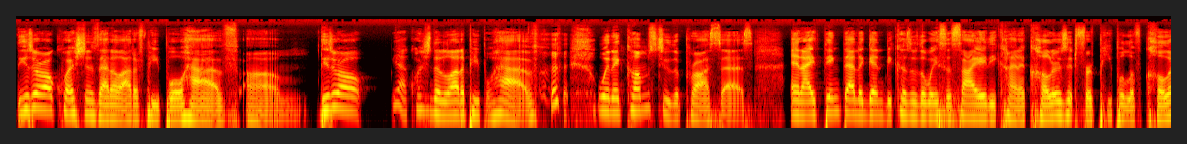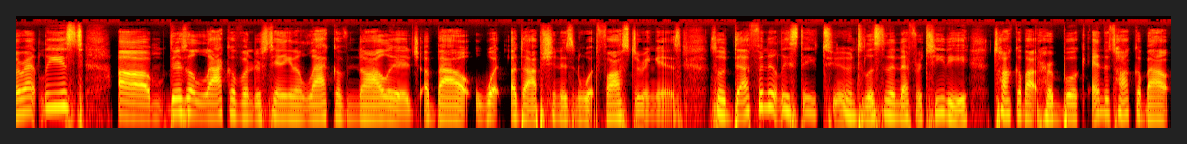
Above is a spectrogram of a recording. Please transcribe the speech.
These are all questions that a lot of people have. Um, these are all yeah, question that a lot of people have when it comes to the process. And I think that again, because of the way society kind of colors it for people of color, at least, um, there's a lack of understanding and a lack of knowledge about what adoption is and what fostering is. So definitely stay tuned to listen to Nefertiti talk about her book and to talk about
